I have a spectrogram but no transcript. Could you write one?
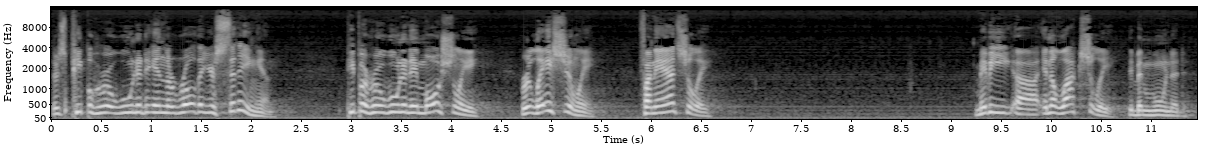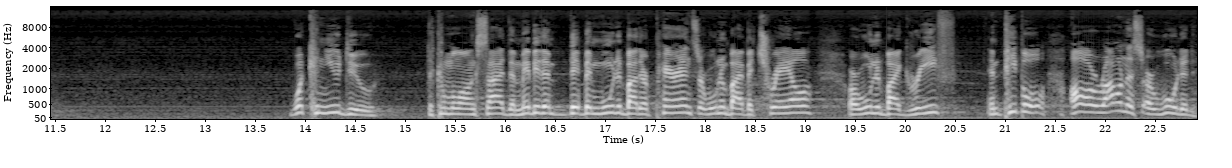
There's people who are wounded in the row that you're sitting in, people who are wounded emotionally, relationally, financially. Maybe uh, intellectually, they've been wounded. What can you do to come alongside them? Maybe they've been wounded by their parents, or wounded by betrayal, or wounded by grief. And people all around us are wounded.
